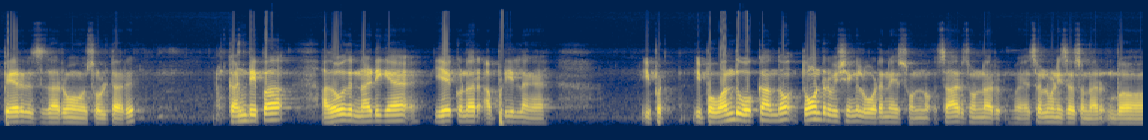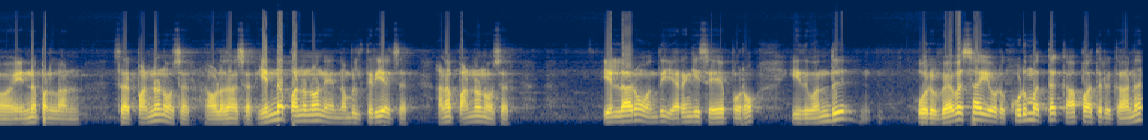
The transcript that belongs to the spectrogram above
பேரரசு சாரும் சொல்லிட்டாரு. கண்டிப்பாக அதாவது நடிகன் இயக்குனர் அப்படி இல்லைங்க. இப்போ இப்போ வந்து உட்காந்தோம் தோன்ற விஷயங்கள் உடனே சொன்னோம். சார் சொன்னார் செல்வமணி சார் சொன்னார் என்ன பண்ணலான்னு சார் பண்ணணும் சார் அவ்வளோதான் சார். என்ன பண்ணணும்னு நம்மளுக்கு தெரியாது சார் ஆனால் பண்ணணும் சார். எல்லாரும் வந்து இறங்கி செய்ய போகிறோம் இது வந்து ஒரு விவசாயியோட குடும்பத்தை காப்பாத்துறதுக்கான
